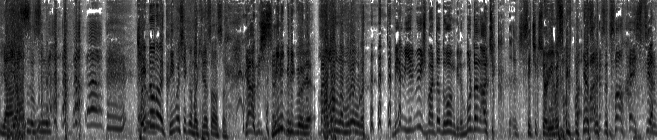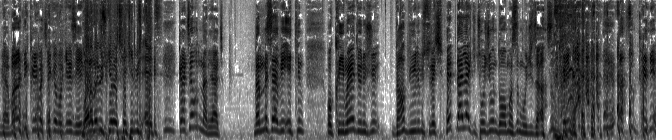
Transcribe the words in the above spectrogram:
Yağsız. Kendi odana kıyma çekme makinesi alsan. Ya bir şey söyleyeyim Minik mi? minik böyle havanla vura vura. Benim 23 Mart'ta doğum günüm. Buradan açık e, seçik söylüyorum. Kıyma çekme Ba- makinesi ba- Vallahi istiyorum ya. Bana bir kıyma çekme makinesi hediye Bana da almış. üç kere çekilmiş et. Kaça bunlar ya? Ben mesela bir etin o kıymaya dönüşü daha büyülü bir süreç. Hep derler ki çocuğun doğması mucize. Asıl kıyma, asıl kıy,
